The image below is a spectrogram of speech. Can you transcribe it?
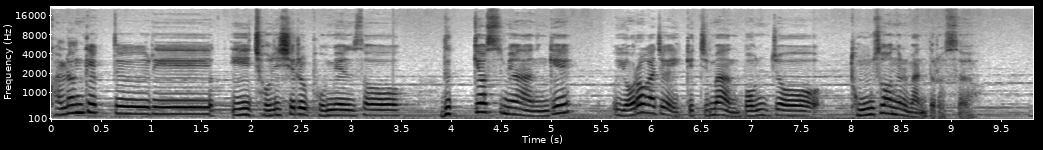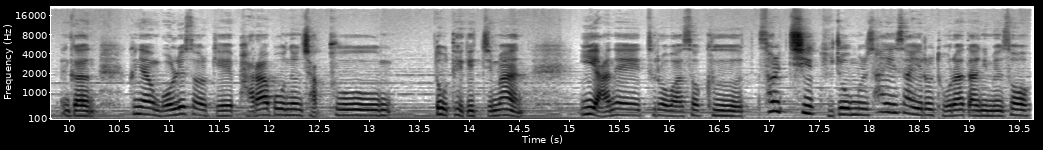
관람객들이 이 전시를 보면서 느꼈으면 하는 게 여러 가지가 있겠지만 먼저 동선을 만들었어요. 그러니까 그냥 멀리서 이렇게 바라보는 작품도 되겠지만 이 안에 들어와서 그 설치 구조물 사이사이를 돌아다니면서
